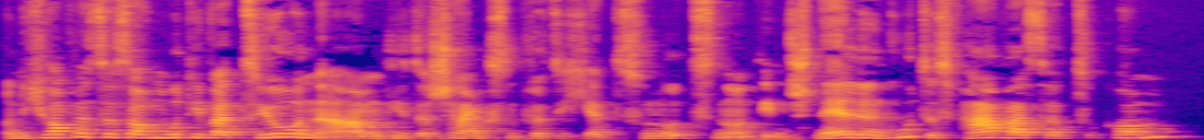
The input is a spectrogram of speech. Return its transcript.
Und ich hoffe, es ist auch Motivation, ähm, diese Chancen für sich jetzt zu nutzen und in schnell in gutes Fahrwasser zu kommen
